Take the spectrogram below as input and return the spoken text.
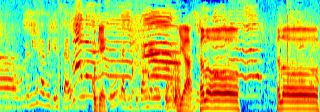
Uh, we have a guest house. Okay. Like with the bungalows. Yeah. the- Hello. Hello.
